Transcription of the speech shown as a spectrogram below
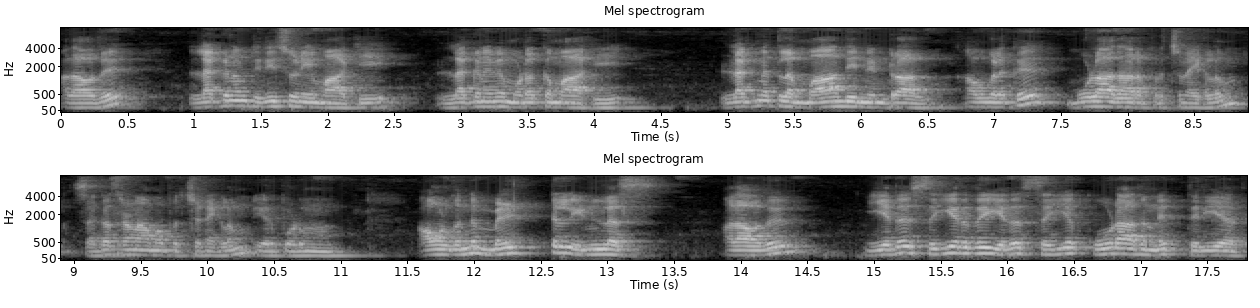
அதாவது லக்னம் திதிசூனியமாகி லக்னமே முடக்கமாகி லக்னத்தில் மாந்தி நின்றால் அவங்களுக்கு மூலாதார பிரச்சனைகளும் சகசிரநாம பிரச்சனைகளும் ஏற்படும். அவங்களுக்கு வந்து மெல்டல் இன்லெஸ் அதாவது எதை செய்யறது எதை செய்யக்கூடாதுன்னே தெரியாது.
